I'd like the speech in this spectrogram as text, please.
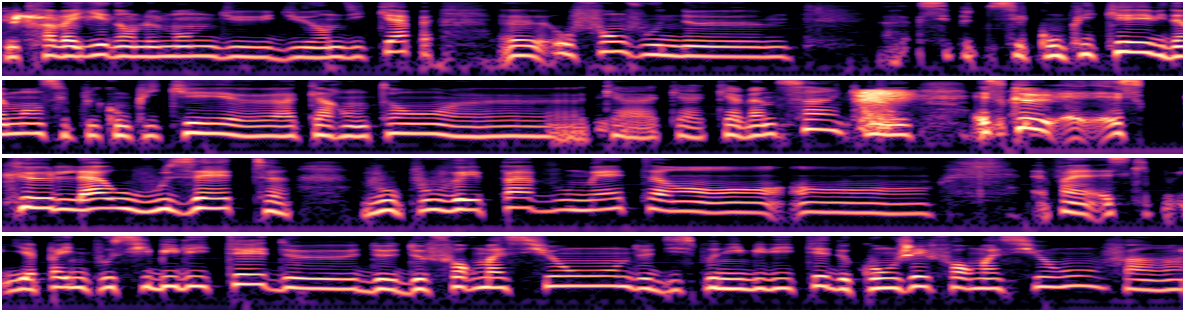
de travailler dans le monde du, du handicap, au fond, vous ne c'est compliqué, évidemment, c'est plus compliqué euh, à 40 ans euh, qu'à 25. Mais est-ce que, est-ce que là où vous êtes, vous pouvez pas vous mettre en, enfin, est-ce qu'il n'y a pas une possibilité de, de, formation, de disponibilité, de congé formation, enfin,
